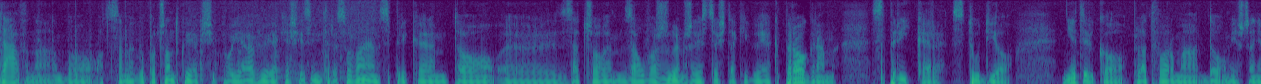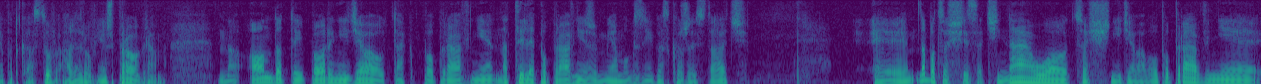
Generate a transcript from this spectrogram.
dawna, bo od samego początku, jak się pojawił, jak ja się zainteresowałem Spreakerem, to e, zacząłem, zauważyłem, że jest coś takiego jak program Spreaker Studio. Nie tylko platforma do umieszczania podcastów, ale również program. No, on do tej pory nie działał tak poprawnie, na tyle poprawnie, żebym ja mógł z niego skorzystać. E, no bo coś się zacinało, coś nie działało poprawnie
